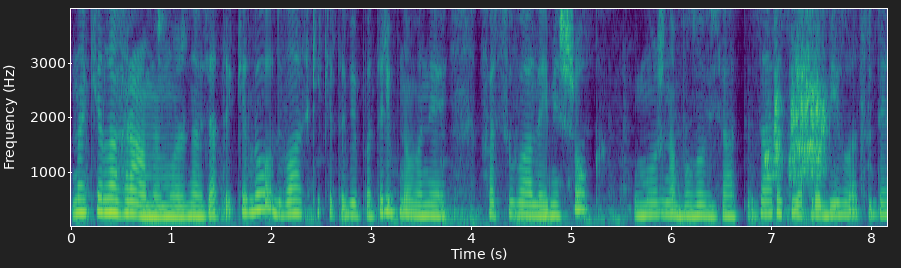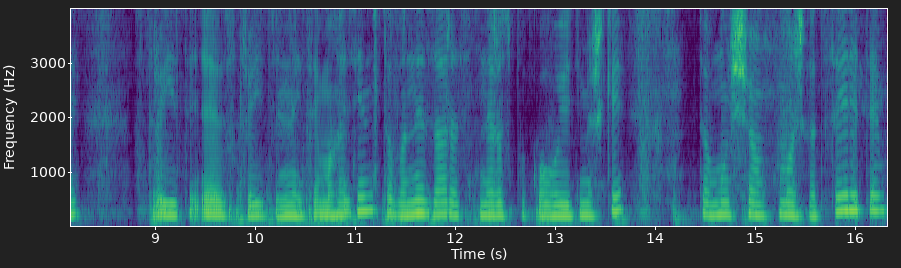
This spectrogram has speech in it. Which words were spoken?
на кілограми. Можна взяти кіло, два, скільки тобі потрібно. Вони фасували мішок і можна було взяти. Зараз я прибігла туди е, строїтельний цей магазин, то вони зараз не розпаковують мішки, тому що може отсиріти,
